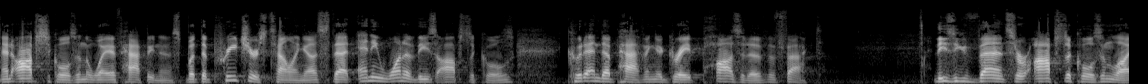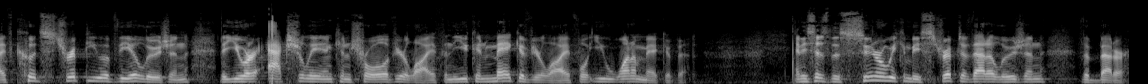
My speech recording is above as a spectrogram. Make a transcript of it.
and obstacles in the way of happiness. But the preacher's telling us that any one of these obstacles could end up having a great positive effect. These events or obstacles in life could strip you of the illusion that you are actually in control of your life and that you can make of your life what you want to make of it. And he says the sooner we can be stripped of that illusion, the better.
